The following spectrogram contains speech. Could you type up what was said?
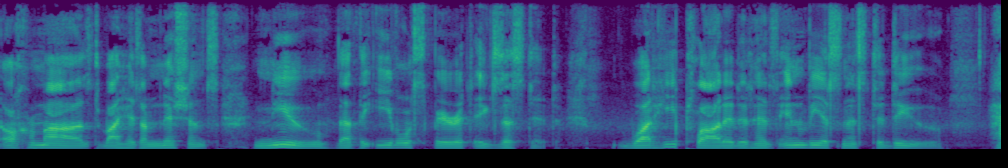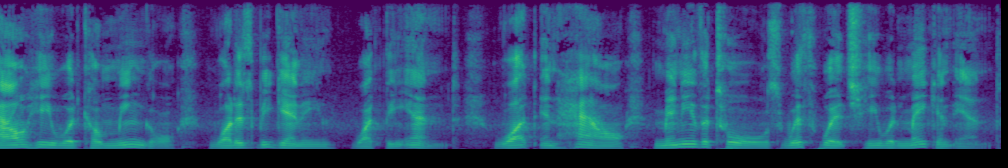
Ormazd, by his omniscience, knew that the evil spirit existed, what he plotted in his enviousness to do, how he would commingle what is beginning, what the end, what and how many the tools with which he would make an end.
